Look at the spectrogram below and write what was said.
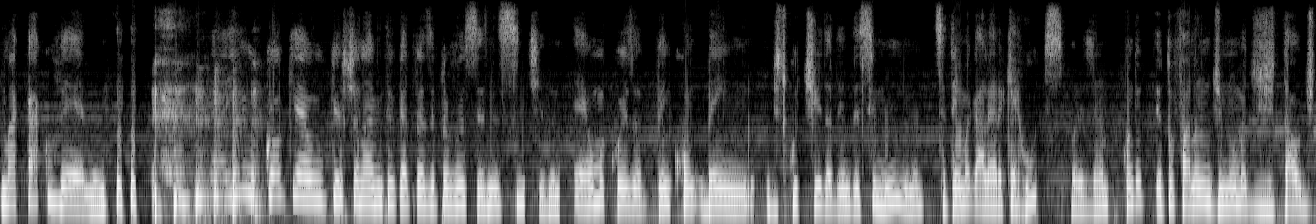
macaco velho. e aí, qual que é o questionamento que eu quero trazer para vocês nesse sentido? Né? É uma coisa bem, bem discutida dentro desse mundo, né? Você tem uma galera que é roots, por exemplo. Quando eu tô falando de nômade digital, de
